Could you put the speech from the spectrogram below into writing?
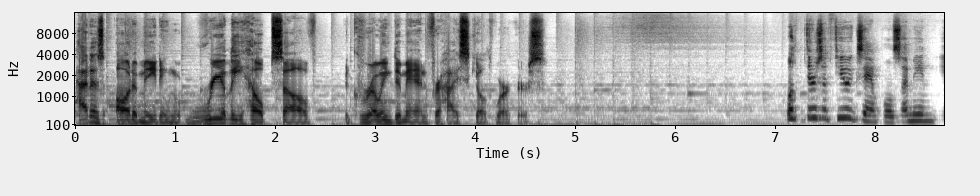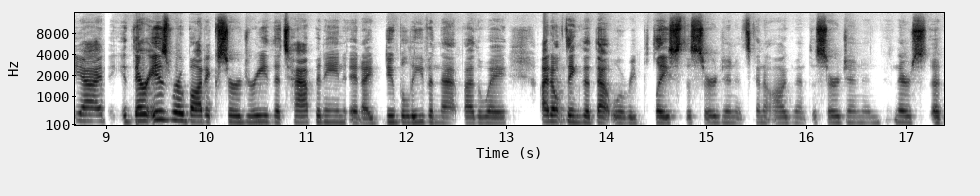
how does automating really help solve the growing demand for high skilled workers? Well, there's a few examples. I mean, yeah, there is robotic surgery that's happening, and I do believe in that, by the way. I don't think that that will replace the surgeon. It's going to augment the surgeon. And there's a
